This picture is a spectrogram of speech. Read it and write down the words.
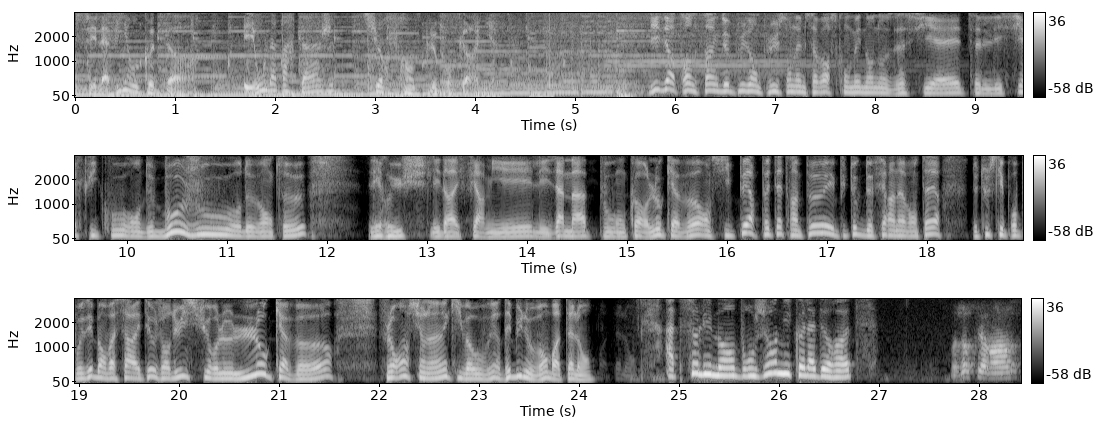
c'est la vie en Côte d'Or. Et on la partage sur France Bleu Bourgogne. 10h35, de plus en plus, on aime savoir ce qu'on met dans nos assiettes. Les circuits courts ont de beaux jours devant eux. Les ruches, les drives fermiers, les AMAP ou encore locavore, on s'y perd peut-être un peu et plutôt que de faire un inventaire de tout ce qui est proposé, ben on va s'arrêter aujourd'hui sur le locavore. Florence, il y en a un qui va ouvrir début novembre à Talent. Absolument. Bonjour Nicolas de Rotz. Bonjour Florence.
